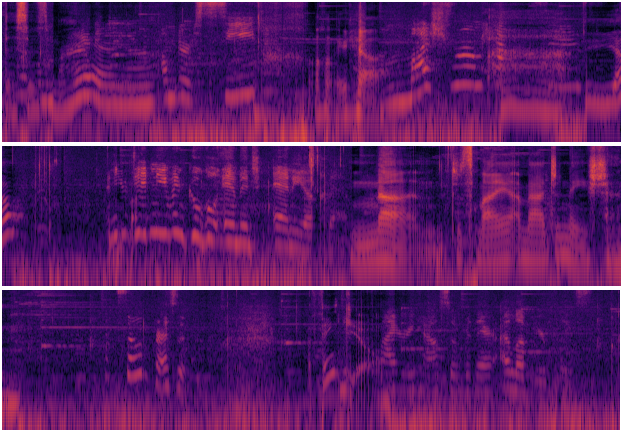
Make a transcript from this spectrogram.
this is my area. Undersea Oh, yeah. mushroom houses. Yep. And you didn't even Google image any of them. None. Just my imagination. That's so impressive. Thank you. Fiery house over there. I love your place.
